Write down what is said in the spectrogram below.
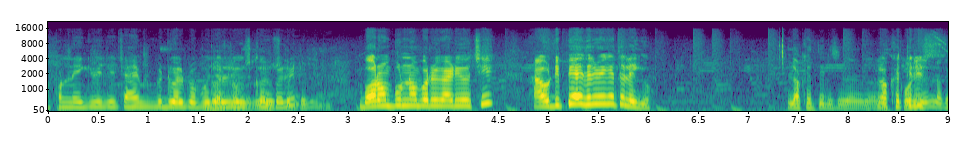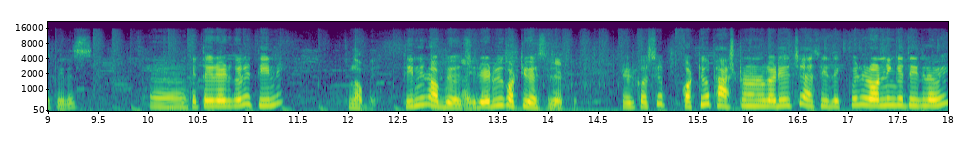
ଆପଣ ନେଇକି ଚାହିଁବେ ଡୁଆଲ ପ୍ରପୋଜାଲ ୟୁଜ୍ କରିପାରିବେ ବ୍ରହ୍ମପୁର ନମ୍ବରରେ ଗାଡ଼ି ଅଛି ଆଉ ଡିପିଆଇଥିରେ ବି କେତେ ଲାଗିବ ଲକ୍ଷେ ତିରିଶ ଲକ୍ଷେ ତିରିଶ ଲକ୍ଷେ ତିରିଶ କେତେ ରେଟ୍ କହିଲେ ତିନି ନବେ ତିନି ନବେ ଅଛି ରେଟ୍ ବି କଟିବ ଆସିବ ରେଟ୍ କଟିବ କଟିବ ଫାଷ୍ଟ ଓନର୍ ଗାଡ଼ି ଅଛି ଆସିକି ଦେଖିପାରିବେ ରନିଂ କେତେ ହେଇଥିଲା ଭାଇ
